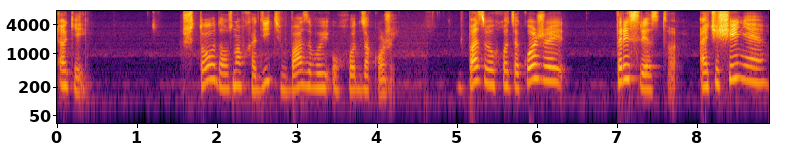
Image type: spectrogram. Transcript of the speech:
Окей. Что должно входить в базовый уход за кожей? В базовый уход за кожей Три средства. Очищение,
